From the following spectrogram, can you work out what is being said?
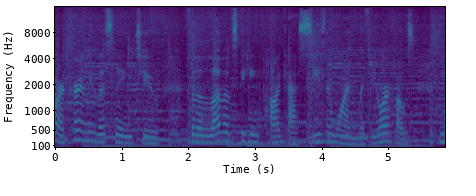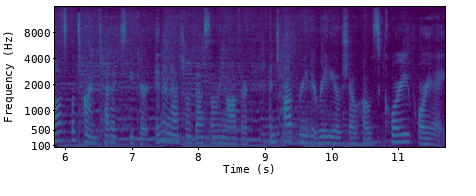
are currently listening to For the Love of Speaking podcast, season one, with your host, multiple time TEDx speaker, international best-selling author, and top rated radio show host, Corey Poirier.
